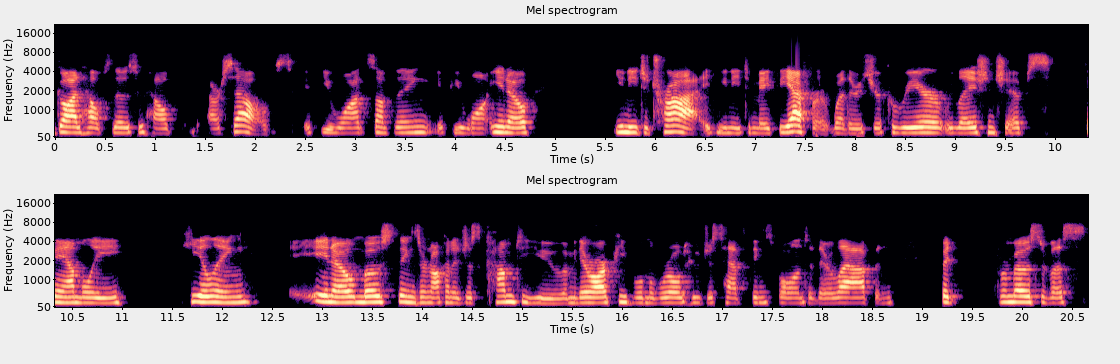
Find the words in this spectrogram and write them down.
God helps those who help ourselves. If you want something, if you want, you know, you need to try, you need to make the effort, whether it's your career, relationships, family, healing. You know, most things are not going to just come to you. I mean, there are people in the world who just have things fall into their lap and but for most of us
